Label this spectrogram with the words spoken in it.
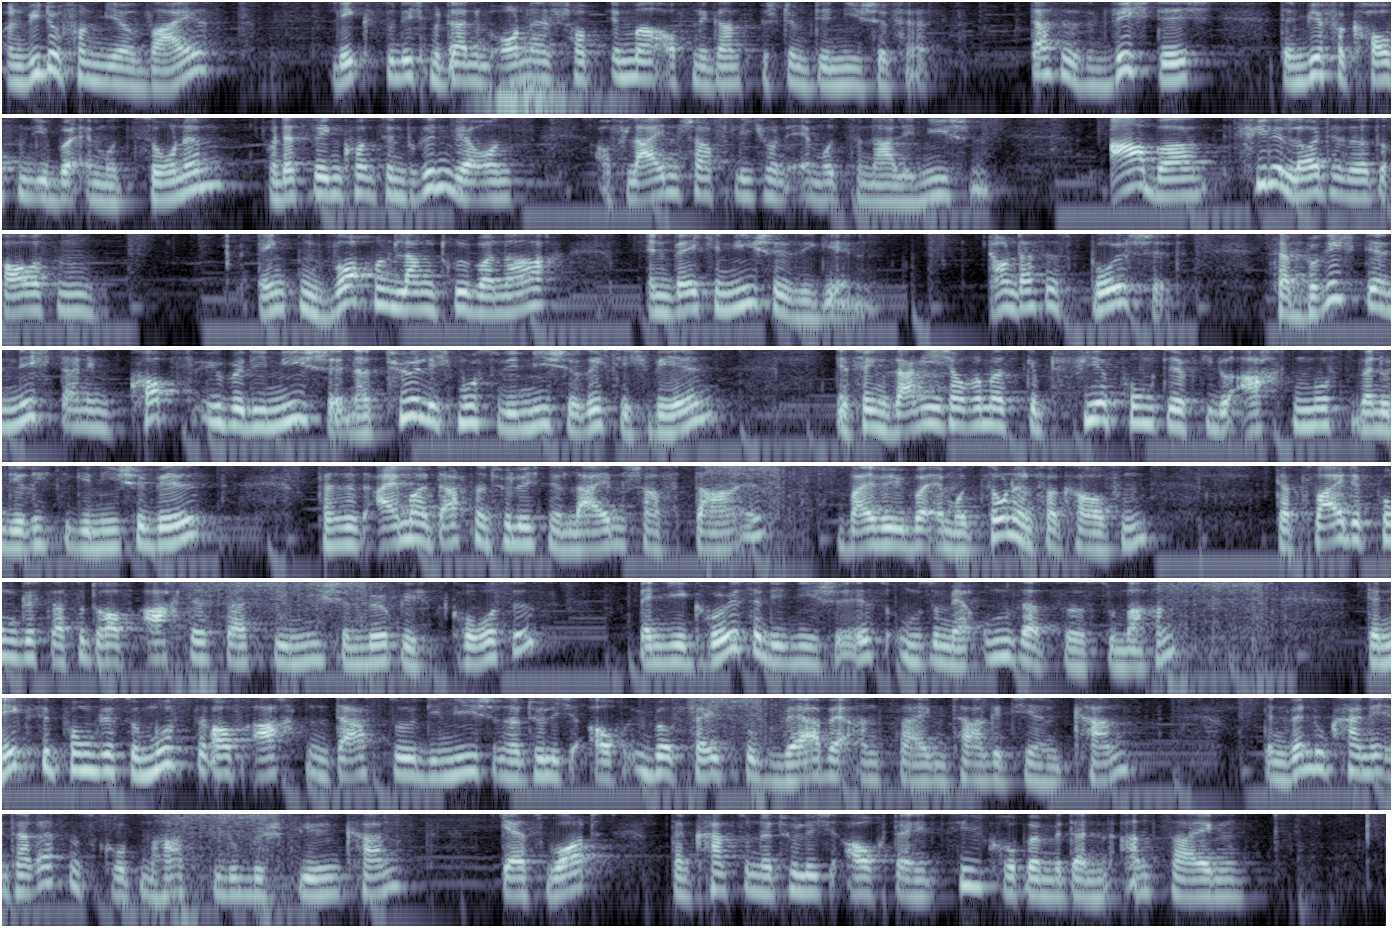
und wie du von mir weißt, legst du dich mit deinem Online-Shop immer auf eine ganz bestimmte Nische fest. Das ist wichtig, denn wir verkaufen über Emotionen und deswegen konzentrieren wir uns auf leidenschaftliche und emotionale Nischen. Aber viele Leute da draußen denken wochenlang drüber nach, in welche Nische sie gehen. Und das ist Bullshit. Zerbrich dir nicht deinen Kopf über die Nische. Natürlich musst du die Nische richtig wählen. Deswegen sage ich auch immer, es gibt vier Punkte, auf die du achten musst, wenn du die richtige Nische wählst. Das ist einmal, dass natürlich eine Leidenschaft da ist, weil wir über Emotionen verkaufen. Der zweite Punkt ist, dass du darauf achtest, dass die Nische möglichst groß ist. Denn je größer die Nische ist, umso mehr Umsatz wirst du machen. Der nächste Punkt ist, du musst darauf achten, dass du die Nische natürlich auch über Facebook Werbeanzeigen targetieren kannst. Denn wenn du keine Interessensgruppen hast, die du bespielen kannst, guess what? Dann kannst du natürlich auch deine Zielgruppe mit deinen Anzeigen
